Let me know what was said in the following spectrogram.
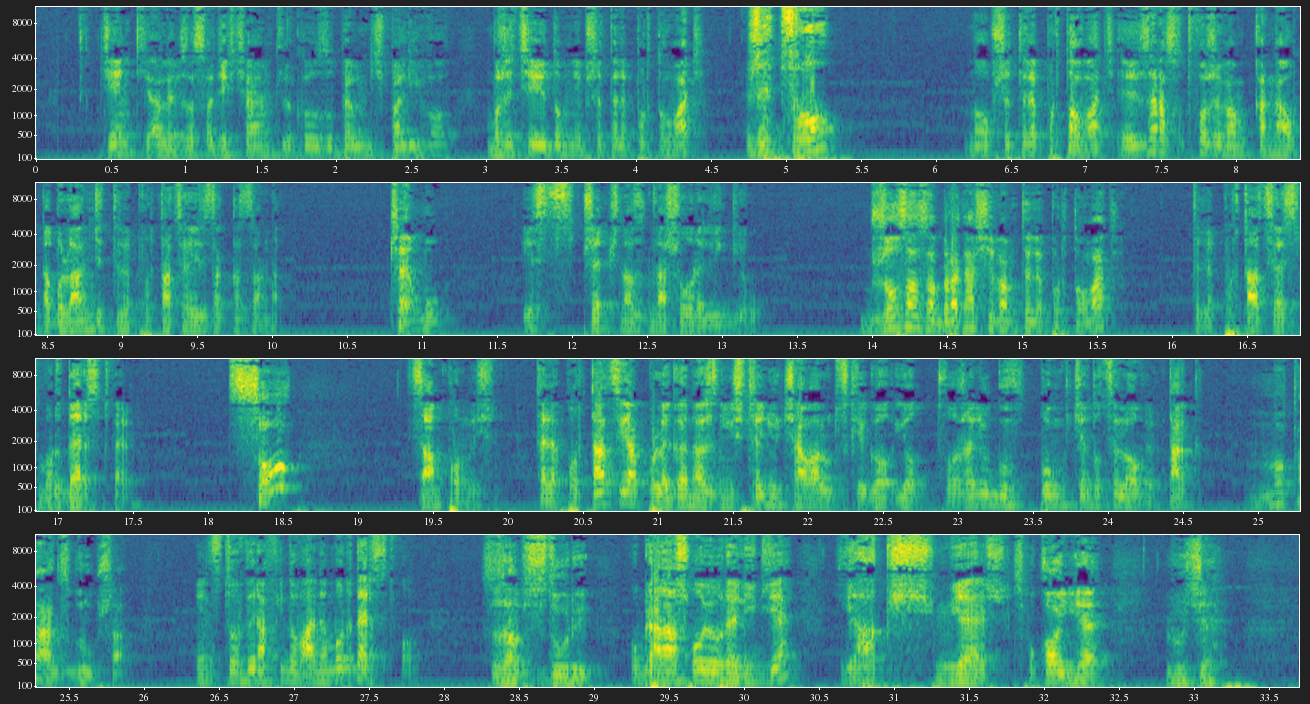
Dzięki, ale w zasadzie chciałem tylko uzupełnić paliwo. Możecie je do mnie przeteleportować? Że co? No, przeteleportować. Y, zaraz otworzę wam kanał. Na Bolandzie teleportacja jest zakazana. Czemu? Jest sprzeczna z naszą religią. Brzoza zabrania się wam teleportować? Teleportacja jest morderstwem. Co? Sam pomyśl. Teleportacja polega na zniszczeniu ciała ludzkiego i odtworzeniu go w punkcie docelowym, tak? No tak, z grubsza. Więc to wyrafinowane morderstwo. Co za bzdury. Obrażasz moją religię? Jak śmiesz. Spokojnie, ludzie.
